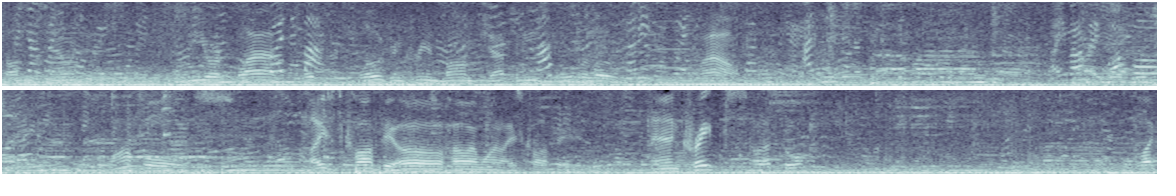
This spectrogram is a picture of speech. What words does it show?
sausage sandwiches, New York blast, Turkish explosion, Korean bomb, Japanese overload. Wow. Ay, ma'am, may waffle. Waffles, iced coffee. Oh, how I want iced coffee. And crepes. Oh, that's cool. I like.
